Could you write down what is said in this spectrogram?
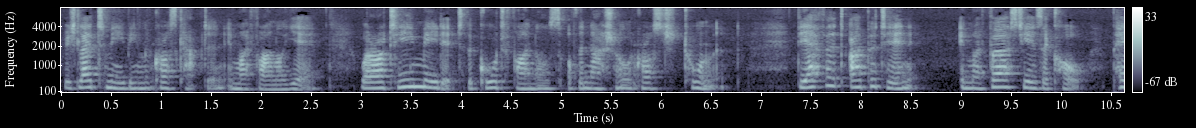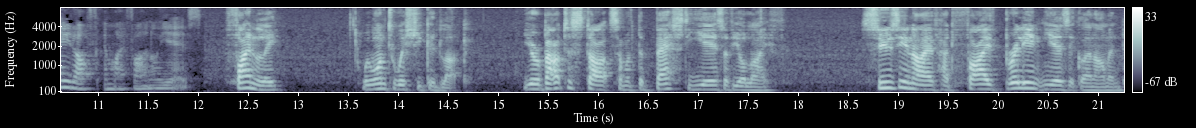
which led to me being lacrosse captain in my final year, where our team made it to the quarterfinals of the National Lacrosse Tournament. The effort I put in in my first years at Coll paid off in my final years. Finally, we want to wish you good luck. You're about to start some of the best years of your life. Susie and I have had five brilliant years at Glenalmond,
